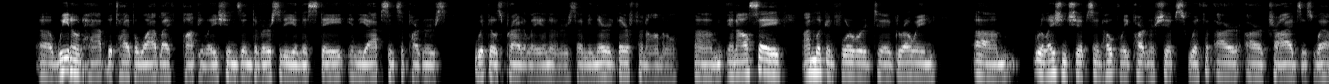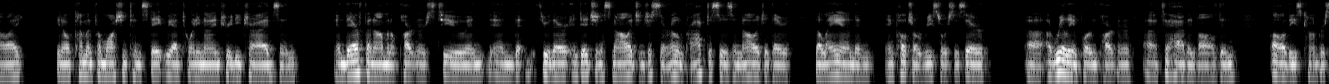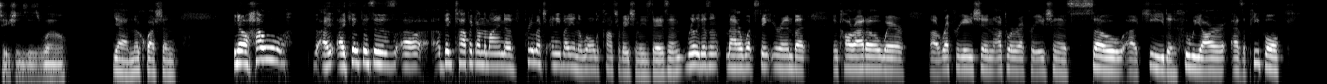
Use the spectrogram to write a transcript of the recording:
uh, we don't have the type of wildlife populations and diversity in this state in the absence of partners with those private landowners. I mean they're they're phenomenal. Um, and i'll say i'm looking forward to growing um, relationships and hopefully partnerships with our our tribes as well. I you know coming from washington state we had 29 treaty tribes and and they're phenomenal partners too. And and th- through their indigenous knowledge and just their own practices and knowledge of their the land and and cultural resources they're uh, a really important partner uh, to have involved in all of these conversations as well. Yeah no question. You know how I, I think this is a, a, big topic on the mind of pretty much anybody in the world of conservation these days and really doesn't matter what state you're in but in colorado where uh, recreation, outdoor recreation is so uh, key to who we are as a people.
